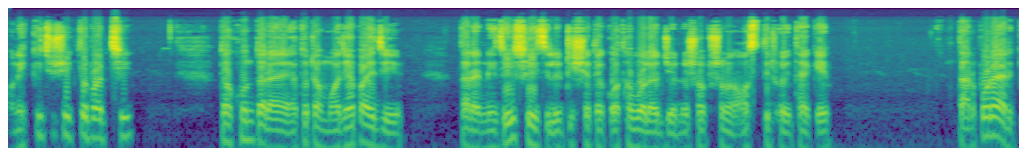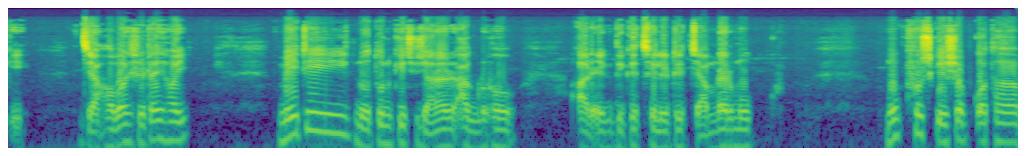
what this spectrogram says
অনেক কিছু শিখতে পারছি। তখন তারা এতটা মজা পায় যে, তারা নিজেই সেই ছেলেটির সাথে কথা বলার জন্য সবসময় অস্থির হয়ে থাকে। তারপরে আর কি, যা হবার সেটাই হয়। মেয়েটি নতুন কিছু জানার আগ্রহ, আর একদিকে ছেলেটির চামড়ার মুখ। মুখ ফসকে এসব কথা,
